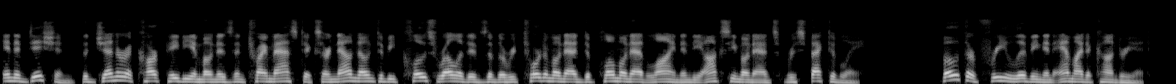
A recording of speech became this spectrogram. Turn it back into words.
In addition, the genera Carpediomonas and Trimastix are now known to be close relatives of the retortimonad diplomonad line and the oxymonads, respectively. Both are free-living and amitochondriate.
